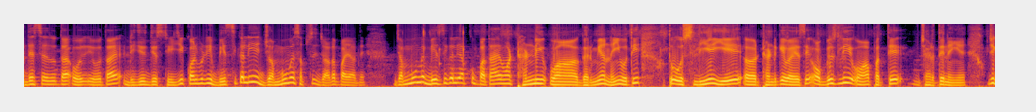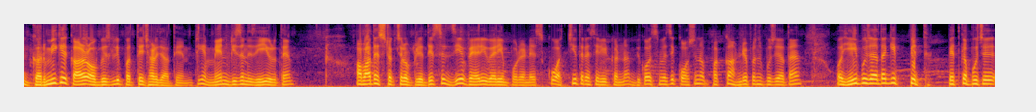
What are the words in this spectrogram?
दिस होता है होता है डिज़ीज़ ट्री ये कॉनिफर ट्री बेसिकली ये जम्मू में सबसे ज़्यादा पाए जाते हैं। जम्मू में बेसिकली आपको पता है, वहाँ ठंड नहीं, वहाँ गर्मियाँ नहीं होती तो इसलिए ये ठंड की वजह से ऑब्वियसली वहाँ पत्ते झड़ते नहीं हैं। जी, गर्मी के कारण ऑब्वियसली पत्ते झड़ जाते हैं। ठीक है मेन रीज़न यही होते है। अब आते हैं structure of tree this is ये वेरी वेरी इंपॉर्टेंट है। इसको अच्छी तरह से रीड करना बिकॉज़ इसमें से क्वेश्चन पक्का हंड्रेड परसेंट पूछा जाता है। और यही पूछा जाता है कि पिथ पिथ का पूछे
